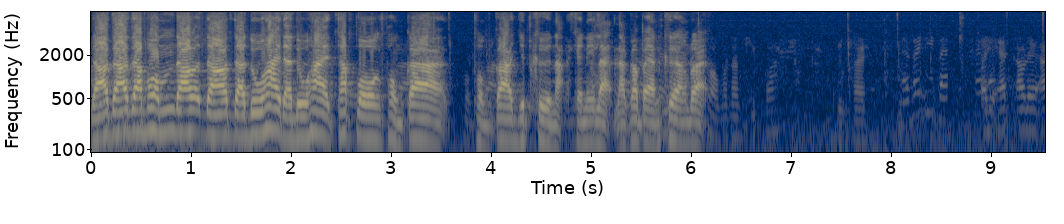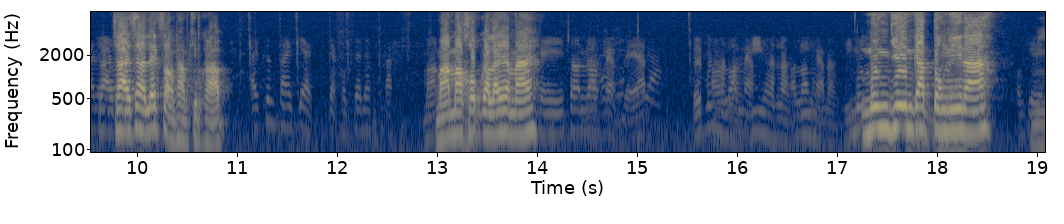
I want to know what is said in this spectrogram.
เดี๋ยวเดี๋ยวเดี๋ยวผมเดี๋ยวเดี๋ยวเดี๋ยวดูให้เดี๋ยวดูให้ ถ้าโปรผมก็ผมก็ยึดคืนอะแค่นี้แหละ แล้วก็แบนเครื่องด้วยสองมาทำคลิปปะหรือใครไปดิแอดเอาเลยเอาเลยใช่ใช่เลขสองทำคลิปครับ ไอ้ขึ้นไปแจกแจกครบเลยไปมามาครบกันแล้วใช่ไหม ไอ้ซ่อนรอบแบบเลยอะเฮ้ยมึงหันหลังที่หันหลังที่หันหลังที่มึงยืนกันตรงนี้นะโอเค มี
